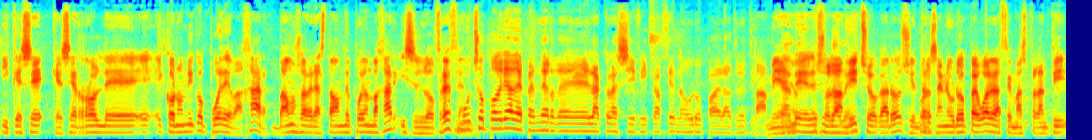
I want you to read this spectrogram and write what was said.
y que ese, que ese rol de, eh, económico puede bajar. Vamos a ver hasta dónde pueden bajar y si se lo ofrecen. Mucho podría depender de la clasificación a Europa Atlético. También, También, eso, eso lo han dicho, claro. Si entras en Europa, igual hace más planti-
